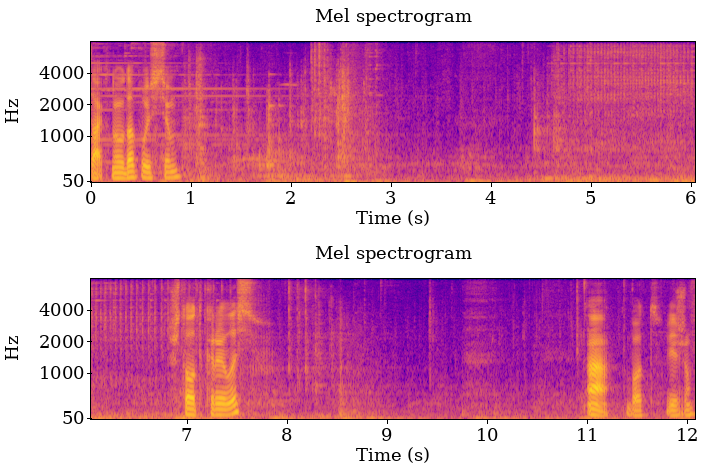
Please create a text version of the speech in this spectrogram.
Так, ну допустим. Что открылось? А, вот, вижу.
